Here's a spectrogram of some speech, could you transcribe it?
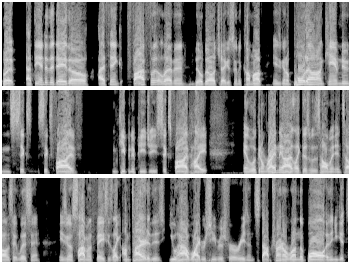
but at the end of the day, though, I think five foot eleven Bill Belichick is going to come up and he's going to pull down on Cam Newton's six six five. I'm keeping it PG six five height, and looking him right in the eyes like this with his helmet and tell him, say, listen. He's going to slap him in the face. He's like, I'm tired of this. You have wide receivers for a reason. Stop trying to run the ball and then you get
